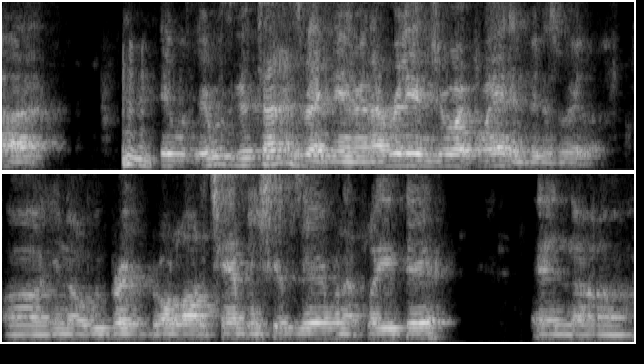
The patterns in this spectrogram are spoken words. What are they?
Uh, it was it was good times back then, and I really enjoyed playing in Venezuela. Uh, you know, we brought a lot of championships there when I played there, and uh,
